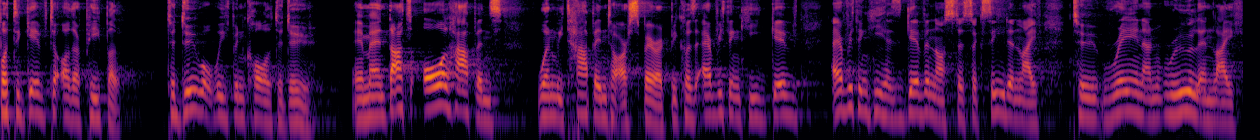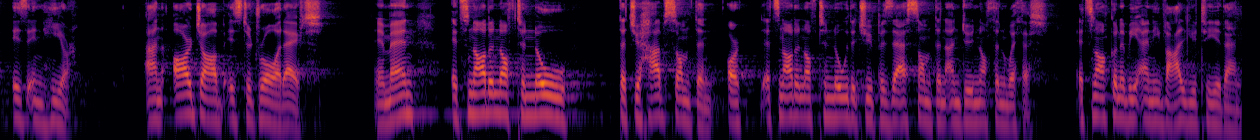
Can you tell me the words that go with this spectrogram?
but to give to other people, to do what we've been called to do. Amen. That's all happens when we tap into our spirit because everything he give, everything he has given us to succeed in life, to reign and rule in life is in here. And our job is to draw it out. Amen. It's not enough to know that you have something or it's not enough to know that you possess something and do nothing with it. It's not going to be any value to you then.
